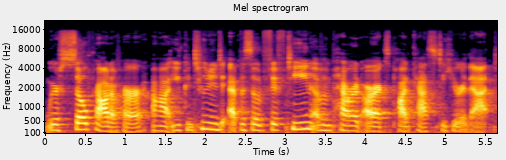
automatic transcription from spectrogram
We're so proud of her. Uh, you can tune into episode 15 of Empowered RX podcast to hear that.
